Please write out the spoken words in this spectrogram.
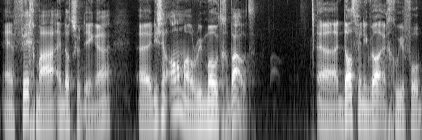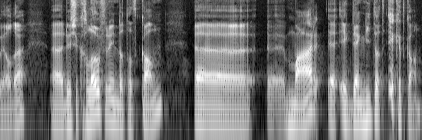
en Figma en dat soort dingen... Uh, die zijn allemaal remote gebouwd. Uh, dat vind ik wel echt goede voorbeelden. Uh, dus ik geloof erin dat dat kan. maar ik denk niet dat ik het kan.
